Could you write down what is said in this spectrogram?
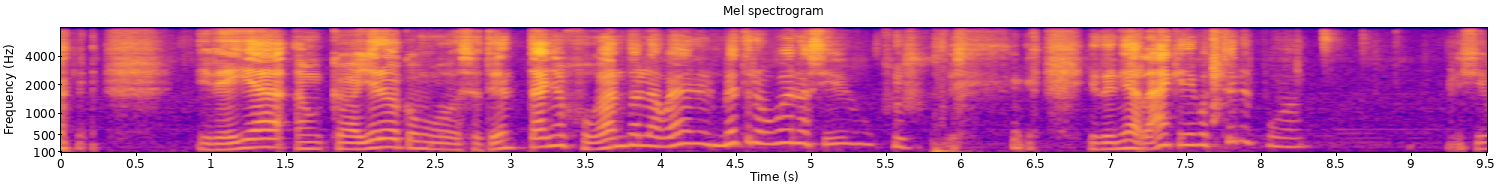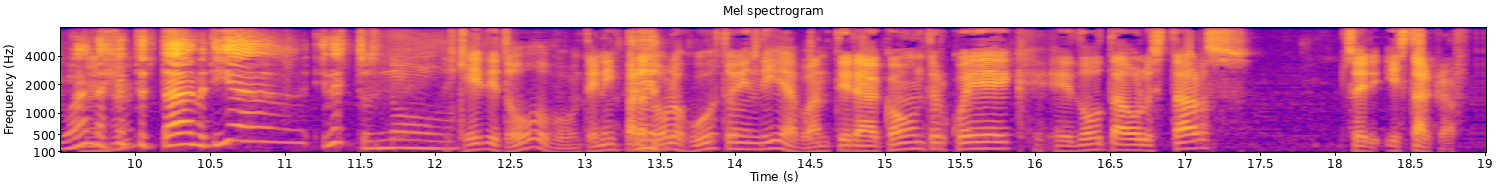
y veía a un caballero como de 70 años jugando la weá en el metro, weón, así. y tenía ranking de cuestiones, pues. Y dije, bueno, la gente estaba metida en esto, no... Es que hay de todo, po. tenéis para todos los gustos hoy en día. Po. Antes era Counter, Quake, eh, Dota All Stars y StarCraft.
